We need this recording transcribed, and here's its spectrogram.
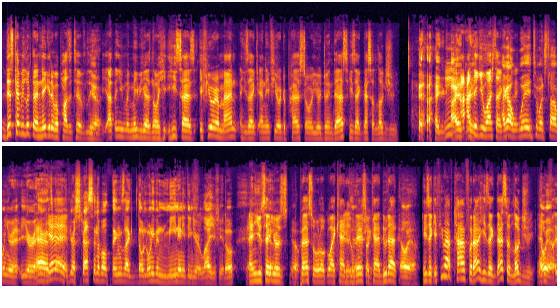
this can be looked at a negative or positively. Yeah. I think you maybe you guys know. He, he says if you're a man, he's like, and if you're depressed or you're doing this, he's like, that's a luxury. I, Mm, I, I, I think you watched that. I got way too much time on your your hands, man. If you're stressing about things like don't don't even mean anything to your life, you know? and you say Yeah, you're yeah. depressed or like, oh, I can't do this or can't do that. Oh yeah. He's like, if you have time for that, he's like, that's a luxury. And Oh, yeah.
